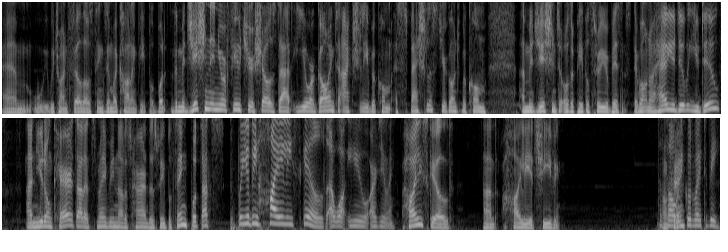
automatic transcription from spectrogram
um, we, we try and fill those things in by calling people. But the magician in your future shows that you are going to actually become a specialist. You're going to become a magician to other people through your business. They won't know how you do what you do. And you don't care that it's maybe not as hard as people think, but that's But you'll be highly skilled at what you are doing. highly skilled and highly achieving. That's Okay. always a good way to be.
